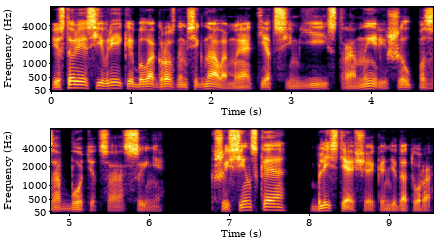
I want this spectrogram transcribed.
История с еврейкой была грозным сигналом, и отец семьи и страны решил позаботиться о сыне. Кшесинская — блестящая кандидатура.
